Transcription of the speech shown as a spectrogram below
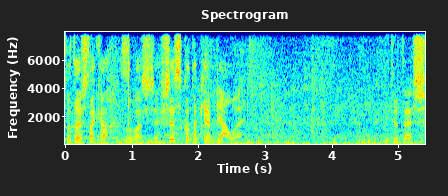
Tu też taka, zobaczcie, wszystko takie białe. I tu też.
